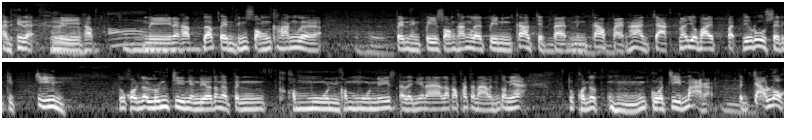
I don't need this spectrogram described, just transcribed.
อันนี้แหละมีครับ มีนะครับ แล้วเป็นถึงสองครั้งเลยอะ เป็นแห่งปี2ครั้งเลยปี 1978 1985 จากนโยบายปฏิรูปเศรษฐกิจจีน ทุกคนก็ลุ้นจีนอย่างเดียวตั้งแต่เป็นคอมมูนคอมมูนิสต์อะไรเนี้นะ แล้วก็พัฒนามาถึงตอนเนี้ยทุกคนก็อื้อหือกลัวจีนมากอะ่ะเป็นเจ้าโลก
